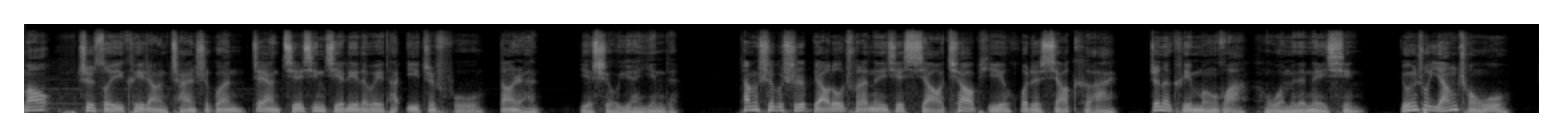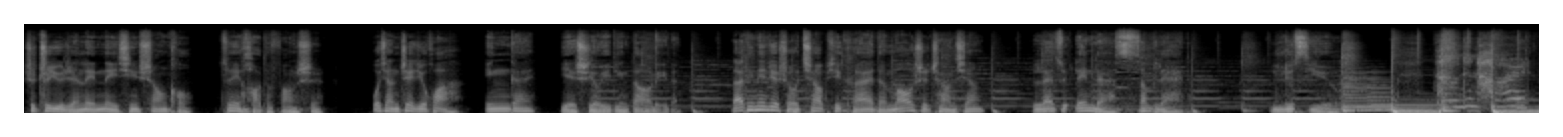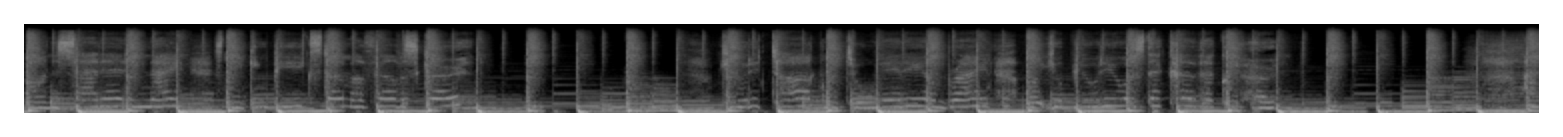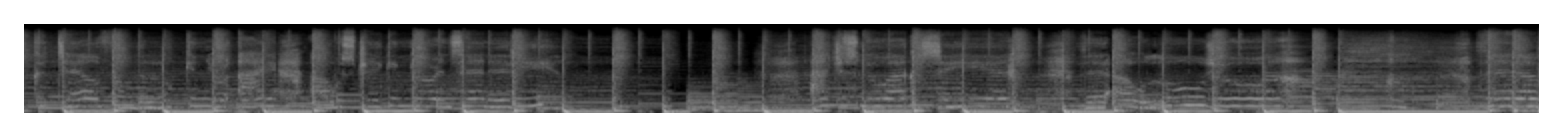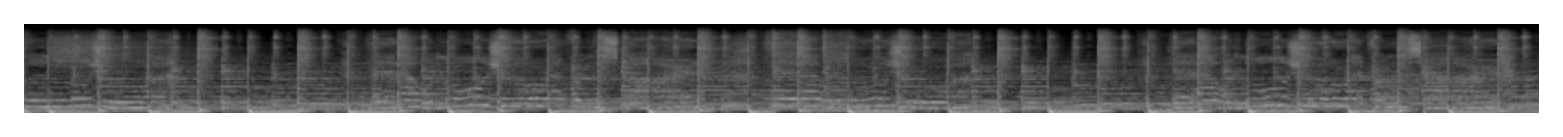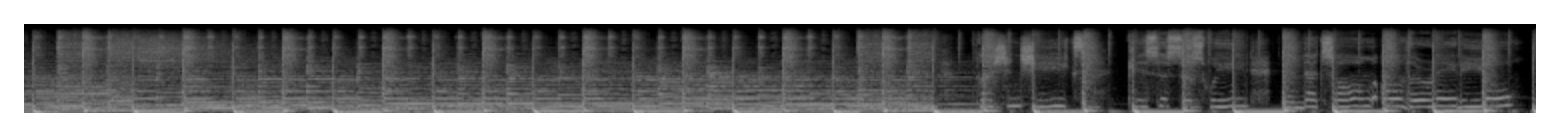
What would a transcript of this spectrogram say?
猫之所以可以让铲屎官这样竭心竭力地为他一直服务，当然也是有原因的。他们时不时表露出来的那些小俏皮或者小可爱，真的可以萌化我们的内心。有人说，养宠物是治愈人类内心伤口最好的方式。我想这句话应该也是有一定道理的。来听听这首俏皮可爱的猫式唱腔，来自 Linda Sunblad，《Lose You》。Sweet, and that song on the radio.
